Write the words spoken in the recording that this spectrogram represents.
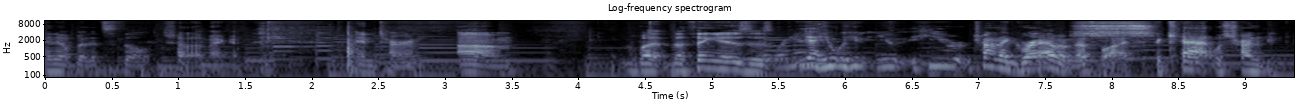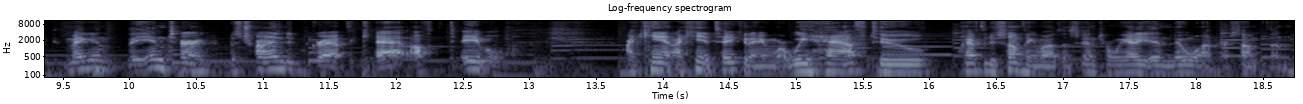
I know, but it's still shut up, Megan. Intern. Um, but the thing is, is yeah, he he you he were trying to grab him. That's why the cat was trying to be Megan. The intern was trying to grab the cat off the table. I can't I can't take it anymore. We have to we have to do something about this intern. We got to get a new one or something.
